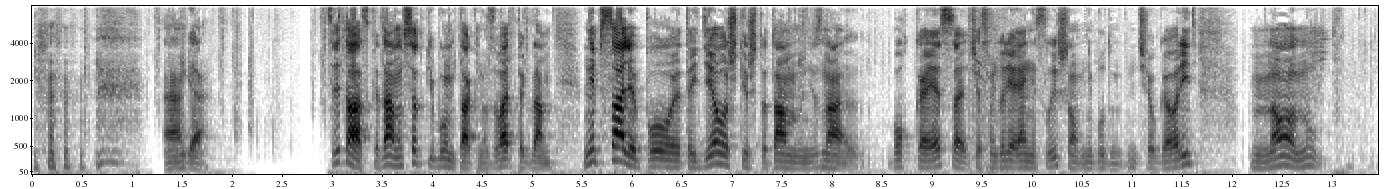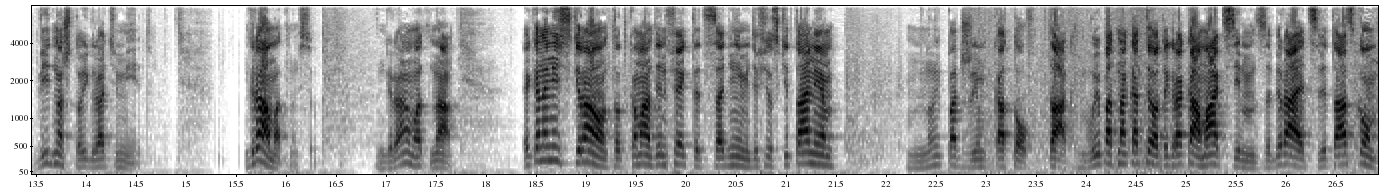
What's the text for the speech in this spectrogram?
Ага. Цветаска, да, ну все-таки будем так называть тогда. Мне писали по этой девушке, что там, не знаю, бог КС, честно говоря, я не слышал, не буду ничего говорить. Но, ну, видно, что играть умеет. Грамотно все-таки. Грамотно. Экономический раунд от команды Infected с одними defuse-китами. Ну и поджим котов. Так, выпад на коты от игрока. Макси забирает цветаску.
